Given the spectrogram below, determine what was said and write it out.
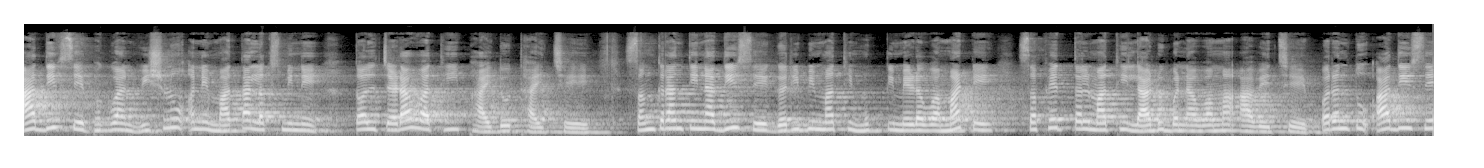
આ દિવસે ભગવાન વિષ્ણુ અને માતા લક્ષ્મીને તલ ચડાવવાથી ફાયદો થાય છે. સંક્રાંતિના દિવસે ગરીબીમાંથી મુક્તિ મેળવવા માટે સફેદ તલમાંથી લાડુ બનાવવામાં આવે છે. પરંતુ આ દિવસે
